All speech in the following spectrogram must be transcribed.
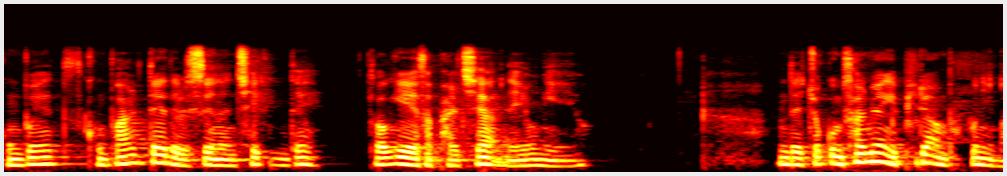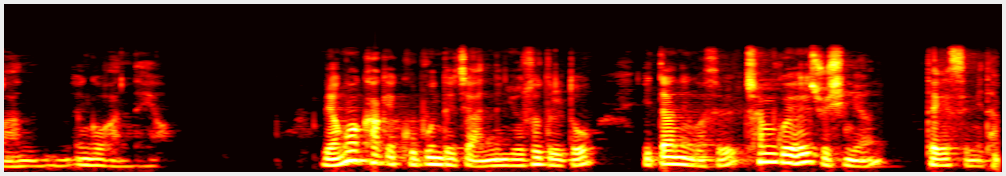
공부해, 공부할 때들 쓰는 책인데 거기에서 발췌한 내용이에요. 근데 조금 설명이 필요한 부분이 많은 것 같네요. 명확하게 구분되지 않는 요소들도 있다는 것을 참고해 주시면 되겠습니다.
